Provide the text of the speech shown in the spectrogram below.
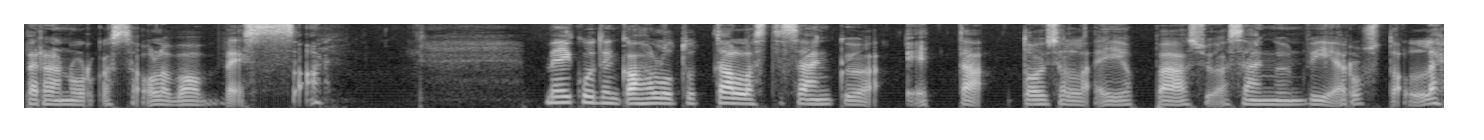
peränurkassa olevaan vessaan. Me ei kuitenkaan haluttu tällaista sänkyä, että toisella ei ole pääsyä sängyn vierustalle,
